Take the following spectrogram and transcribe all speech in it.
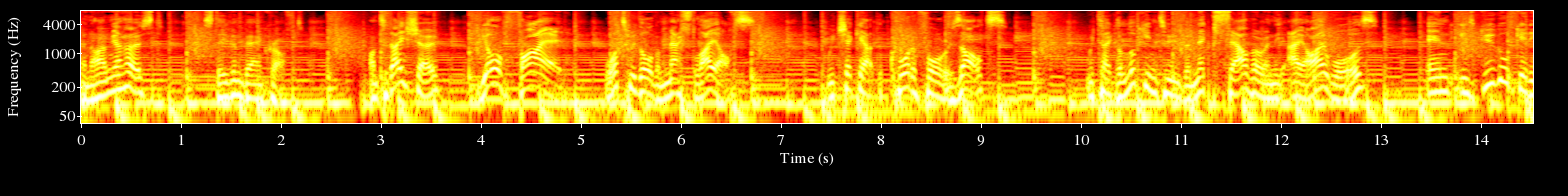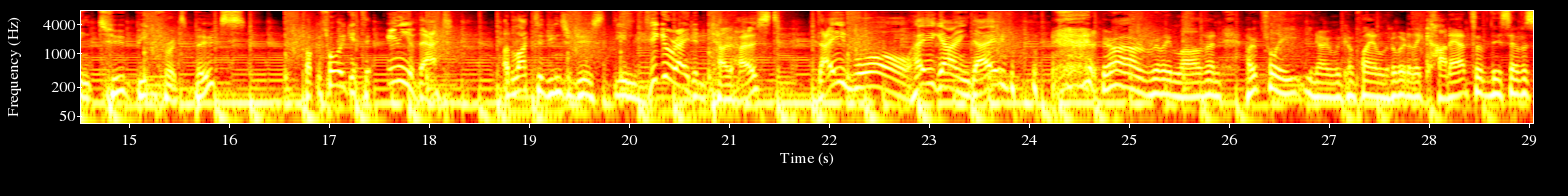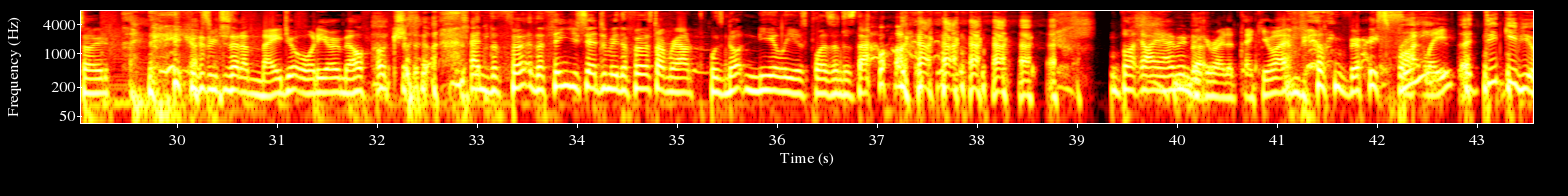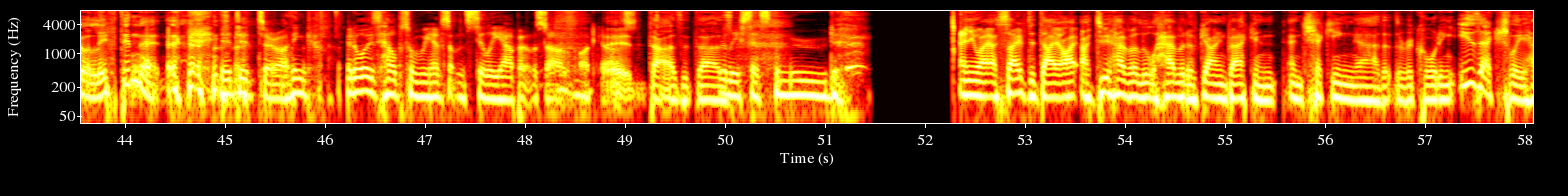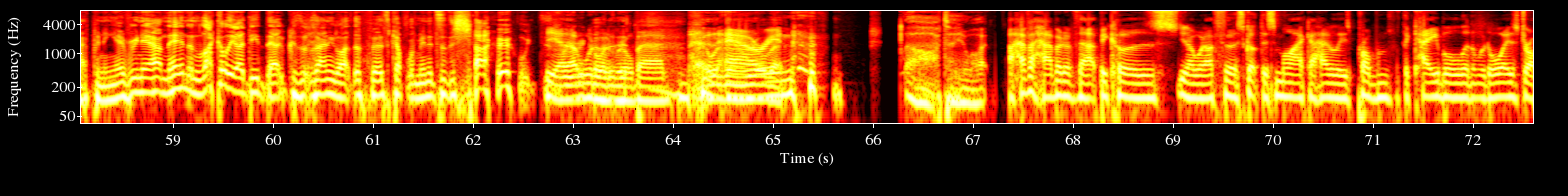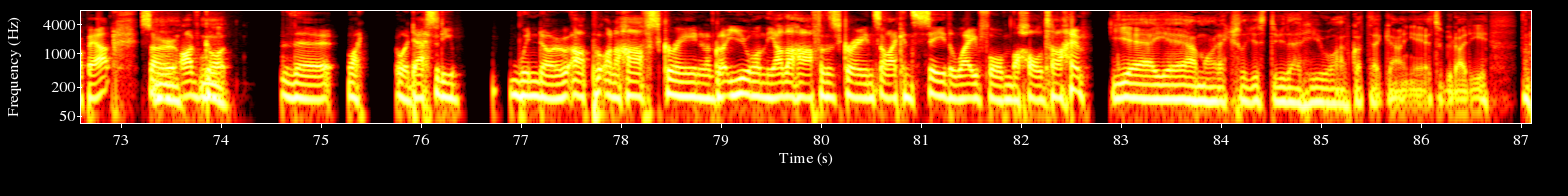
And I'm your host, Stephen Bancroft. On today's show, you're fired. What's with all the mass layoffs? We check out the quarter four results. We take a look into the next salvo in the AI wars. And is Google getting too big for its boots? But before we get to any of that, I'd like to introduce the invigorated co-host, Dave Wall. How you going, Dave? you know, I really love, and hopefully, you know, we can play a little bit of the cutouts of this episode because we just had a major audio malfunction. and the fir- the thing you said to me the first time around was not nearly as pleasant as that one. But I am invigorated, thank you. I am feeling very sprightly. See, it did give you a lift, didn't it? it did too. I think it always helps when we have something silly happen at the start of the podcast. It does, it does. really sets the mood. Anyway, I saved the day. I, I do have a little habit of going back and, and checking uh, that the recording is actually happening every now and then. And luckily I did that because it was only like the first couple of minutes of the show. yeah, that would have been real bad. An hour in. Oh, I'll tell you what. I have a habit of that because, you know, when I first got this mic, I had all these problems with the cable and it would always drop out. So Mm, I've got the like Audacity window up on a half screen and I've got you on the other half of the screen so I can see the waveform the whole time. Yeah, yeah, I might actually just do that here while I've got that going. Yeah, it's a good idea.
